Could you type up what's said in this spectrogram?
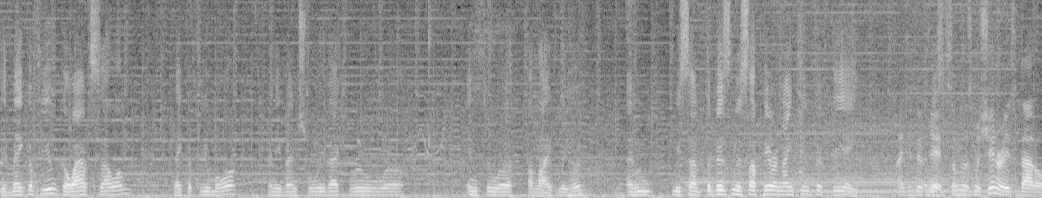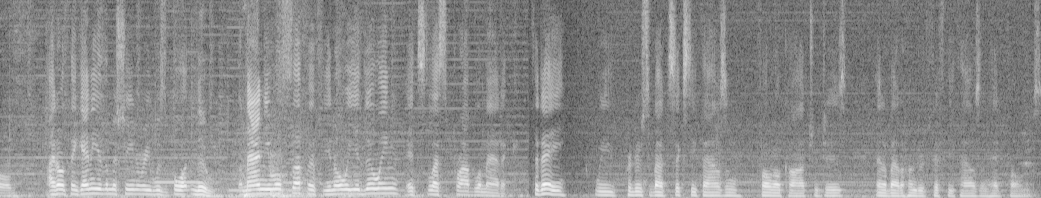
He'd make a few, go out, sell them, make a few more, and eventually that grew uh, into a, a livelihood. And we set the business up here in 1958. 1958. Some of this machinery is that old. I don't think any of the machinery was bought new. The manual stuff, if you know what you're doing, it's less problematic. Today, we produce about 60,000 phono cartridges and about 150,000 headphones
